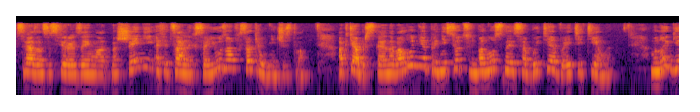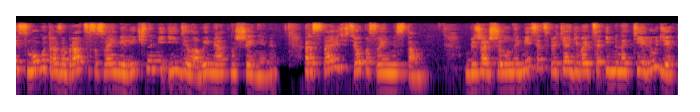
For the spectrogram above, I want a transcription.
связан со сферой взаимоотношений, официальных союзов, сотрудничества. Октябрьское новолуние принесет судьбоносные события в эти темы. Многие смогут разобраться со своими личными и деловыми отношениями, расставить все по своим местам. В ближайший лунный месяц притягиваются именно те люди,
